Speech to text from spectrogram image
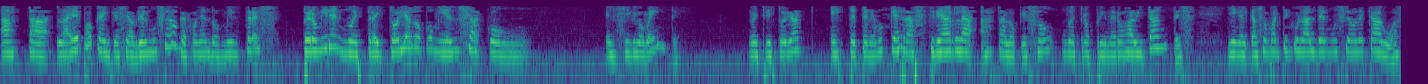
hasta la época en que se abrió el museo, que fue en el 2003, pero miren, nuestra historia no comienza con el siglo XX. Nuestra historia este, tenemos que rastrearla hasta lo que son nuestros primeros habitantes. Y en el caso particular del Museo de Caguas,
